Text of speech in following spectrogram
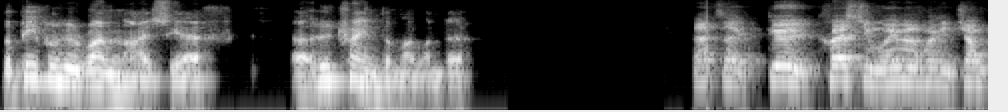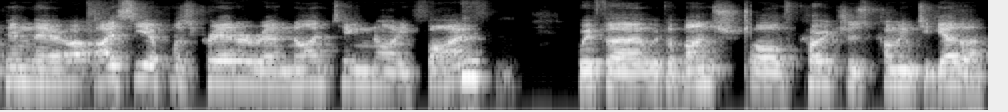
the people who run ICF, uh, who trained them, I wonder? That's a good question, William. If I can jump in there, ICF was created around 1995 with a, with a bunch of coaches coming together.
